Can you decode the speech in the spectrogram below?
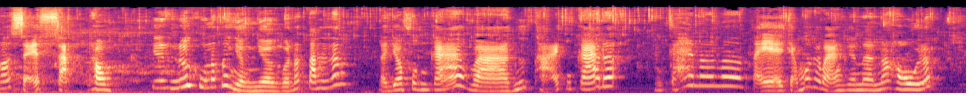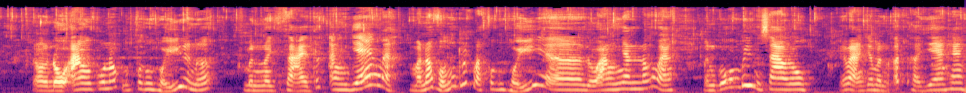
nó sẽ sạch không? Chứ nước của nó có nhờn nhờn và nó tanh lắm. Là do phân cá và nước thải của cá đó cá nó nó tè chỏng á các bạn cho nên nó hôi lắm. Rồi đồ ăn của nó cũng phân hủy rồi nữa. Mình xài thức ăn rán nè mà nó vẫn rất là phân hủy đồ ăn nhanh lắm các bạn. Mình cũng không biết làm sao luôn. Các bạn cho mình ít thời gian ha.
